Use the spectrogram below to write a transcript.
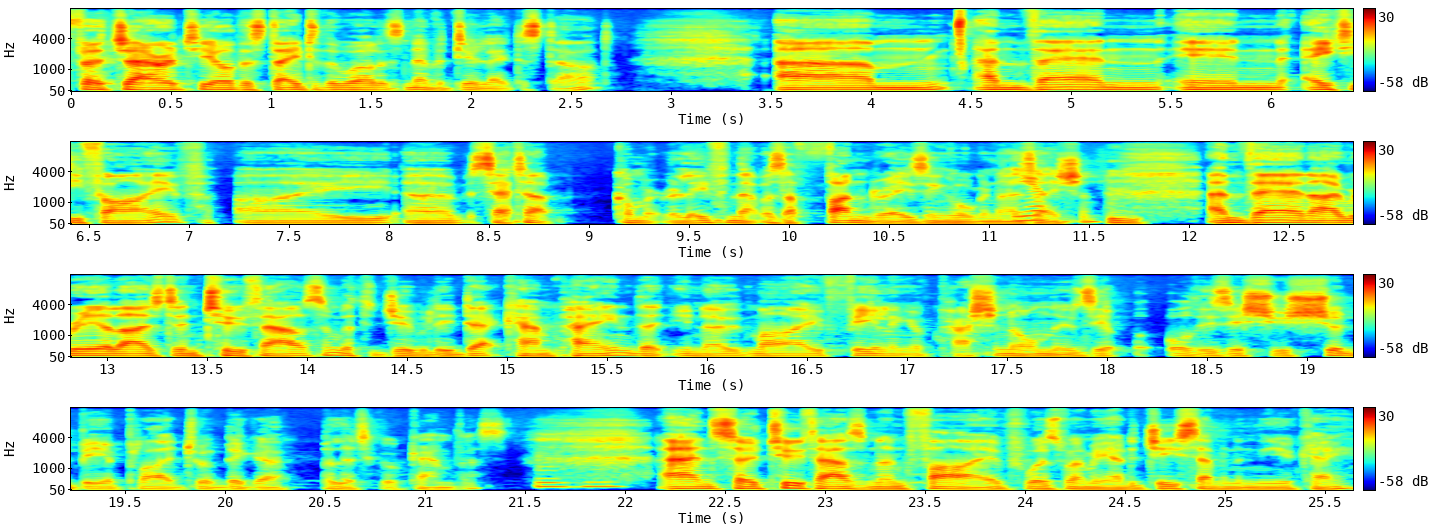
for charity or the state of the world, it's never too late to start. Um, and then in '85, I uh, set up Comic Relief, and that was a fundraising organization. Mm. And then I realized in 2000 with the Jubilee Debt Campaign that, you know, my feeling of passion on these, all these issues should be applied to a bigger political canvas. Mm-hmm. And so 2005 was when we had a G7 in the UK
